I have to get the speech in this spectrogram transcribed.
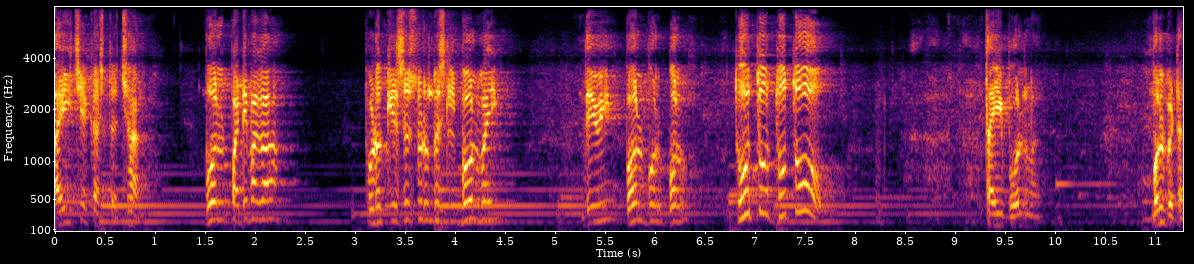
आईचे कष्ट छान. बोल पाठीमागा. पुढं केस सोडून बसली. बोल बाई. देवी बोल बोल बोल. तू तू तू तू. ताई बोल ना. बोल बेटा.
